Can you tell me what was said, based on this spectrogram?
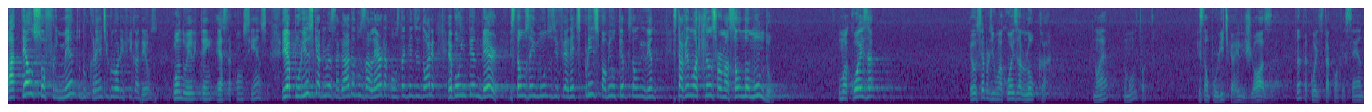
Até o sofrimento do crente glorifica a Deus quando ele tem esta consciência. E é por isso que a Bíblia Sagrada nos alerta constantemente, dizendo: olha, é bom entender, estamos em mundos diferentes, principalmente no tempo que estamos vivendo. Está havendo uma transformação no mundo. Uma coisa, eu sempre digo uma coisa louca não é? No mundo todo. questão política, religiosa, tanta coisa está acontecendo.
